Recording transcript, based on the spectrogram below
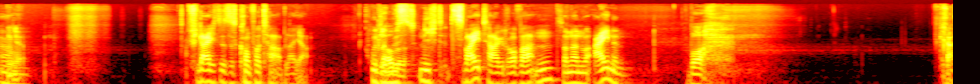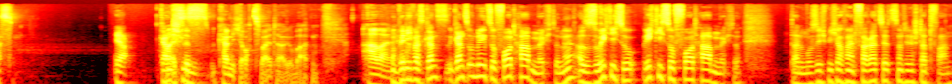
Ähm, ja. Vielleicht ist es komfortabler, ja. Und du müsst nicht zwei Tage drauf warten, sondern nur einen. Boah. Krass. Ja, ganz schlimm. Kann ich auch zwei Tage warten. Aber, und wenn ich was ganz, ganz unbedingt sofort haben möchte, ne? also so richtig, so richtig sofort haben möchte, dann muss ich mich auf mein Fahrrad setzen und in die Stadt fahren.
